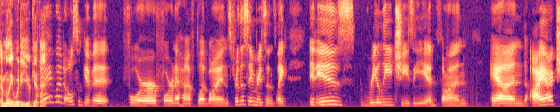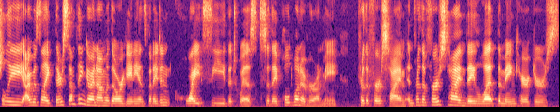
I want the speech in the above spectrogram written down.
Emily, what do you give it? I would also give it four, four and a half blood wines for the same reasons. Like, it is really cheesy and fun. And I actually, I was like, there's something going on with the Organians, but I didn't quite see the twist. So they pulled one over on me for the first time. And for the first time, they let the main characters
